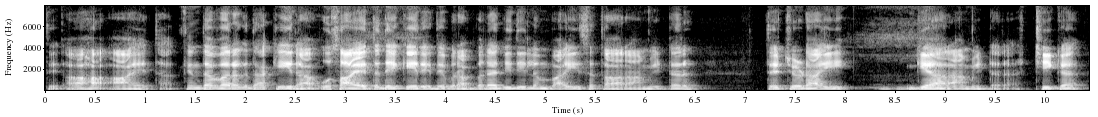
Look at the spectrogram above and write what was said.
ਤੇ ਆਹ ਆਇਤ ਆ। ਕਹਿੰਦਾ, ਵਰਗ ਦਾ ਘੇਰਾ ਉਸ ਆਇਤ ਦੇ ਘੇਰੇ ਦੇ ਬਰਾਬਰ ਹੈ, ਜਿਹਦੀ ਲੰਬਾਈ 17 ਮੀਟਰ ਤੇ ਚੌੜਾਈ 11 ਮੀਟਰ ਹੈ। ਠੀਕ ਹੈ।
